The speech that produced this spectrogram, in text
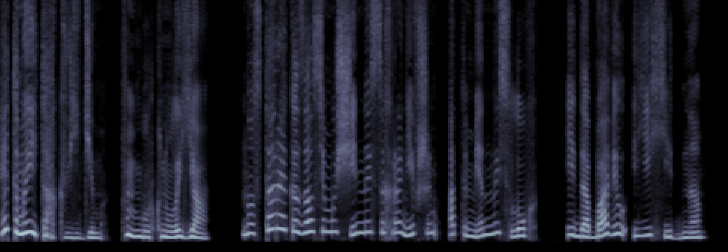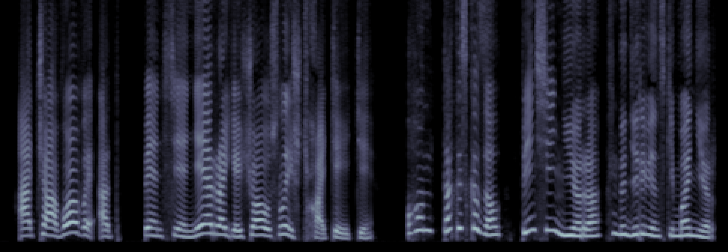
«Это мы и так видим», — буркнула я. Но старый оказался мужчиной, сохранившим отменный слух, и добавил ехидно. «А чего вы от пенсионера еще услышать хотите?» Он так и сказал «пенсионера» на деревенский манер.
